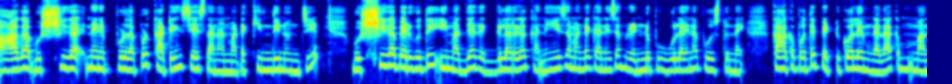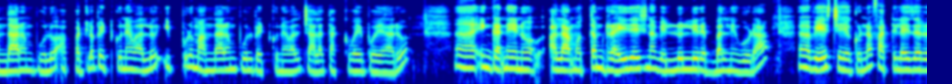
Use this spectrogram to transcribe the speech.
బాగా బుష్షిగా నేను ఎప్పుడప్పుడు కటింగ్స్ చేస్తానన్నమాట కింది నుంచి. బుష్షిగా పెరుగుతూ ఈ మధ్య రెగ్యులర్‌గా కనీసం అంటే కనీసం రెండు పువ్వులైనా పూస్తున్నాయి. కాకపోతే పెట్టుకోలేము కదా! మందారం పూలు. అప్పట్లో పెట్టుకునే వాళ్ళు ఇప్పుడు మందారం పూలు పెట్టుకునే వాళ్ళు చాలా తక్కువైపోయారు. ఇంకా నేను అలా మొత్తం డ్రై చేసిన వెల్లుల్లి రెబ్బల్ని కూడా వేస్ట్ చేయకుండా ఫర్టిలైజర్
